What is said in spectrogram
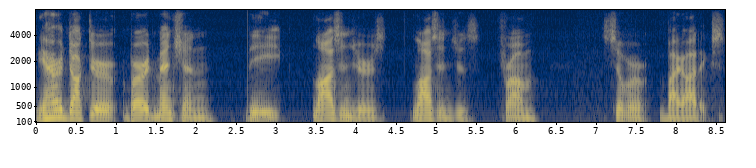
You heard Dr. Bird mention the lozenges, lozenges from Silver Biotics,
